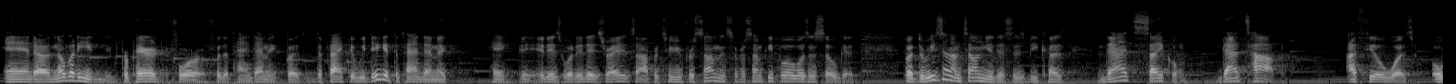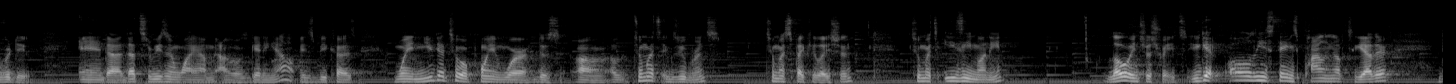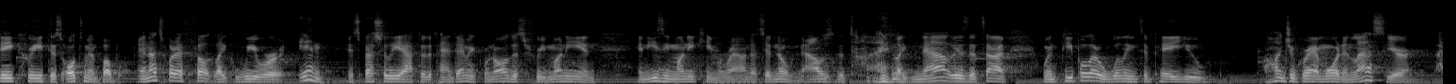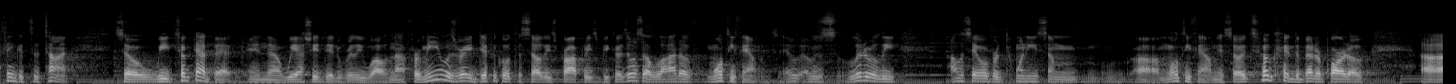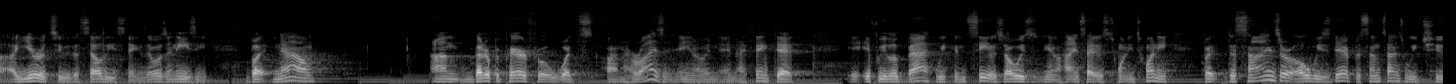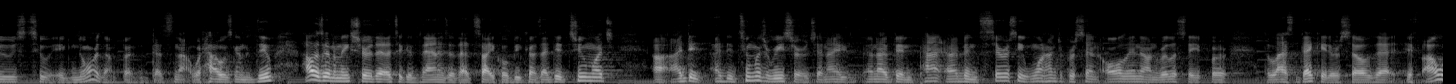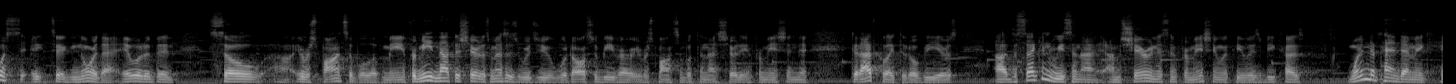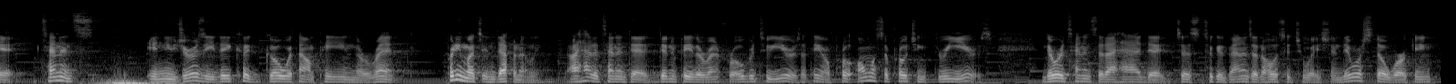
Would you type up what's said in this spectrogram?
And uh, nobody prepared for, for the pandemic. But the fact that we did get the pandemic, hey, it, it is what it is, right? It's an opportunity for some, and so for some people, it wasn't so good. But the reason I'm telling you this is because that cycle, that top, I feel was overdue. And uh, that's the reason why I'm, I was getting out, is because when you get to a point where there's uh, too much exuberance, too much speculation, too much easy money, low interest rates, you get all these things piling up together, they create this ultimate bubble. And that's what I felt like we were in, especially after the pandemic when all this free money and, and easy money came around. I said, no, now is the time. like, now is the time. When people are willing to pay you 100 grand more than last year, I think it's the time. So we took that bet and uh, we actually did really well. Now, for me, it was very difficult to sell these properties because there was a lot of multifamilies. It, was literally, I would say, over 20 some uh, multifamilies. So it took the better part of uh, a year or two to sell these things. It wasn't easy. But now I'm better prepared for what's on the horizon, you know, and, and I think that if we look back, we can see it's always, you know, hindsight is 2020. But the signs are always there, but sometimes we choose to ignore them. But that's not what I was going to do. I was going to make sure that I took advantage of that cycle because I did too much. Uh, I did I did too much research, and I and I've been I've been seriously 100% all in on real estate for the last decade or so. That if I was to, to ignore that, it would have been so uh, irresponsible of me. And for me not to share this message with you would also be very irresponsible to not share the information that, that I've collected over the years. Uh, the second reason I, I'm sharing this information with you is because when the pandemic hit, tenants in New Jersey, they could go without paying their rent pretty much indefinitely. I had a tenant that didn't pay their rent for over two years, I think almost approaching three years. There were tenants that I had that just took advantage of the whole situation. They were still working,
